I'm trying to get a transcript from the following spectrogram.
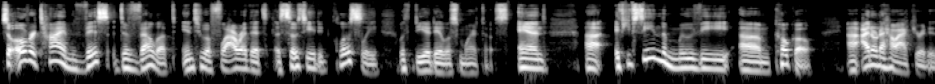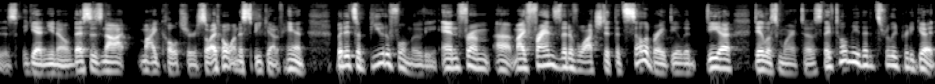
So over time, this developed into a flower that's associated closely with Dia de los Muertos. And uh, if you've seen the movie um, Coco, uh, I don't know how accurate it is. Again, you know, this is not my culture, so I don't want to speak out of hand, but it's a beautiful movie. And from uh, my friends that have watched it that celebrate Dia, de los Muertos, they've told me that it's really pretty good.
